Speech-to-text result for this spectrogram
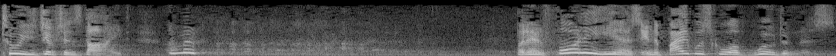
Two Egyptians died. Remember? But in 40 years in the Bible school of wilderness,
